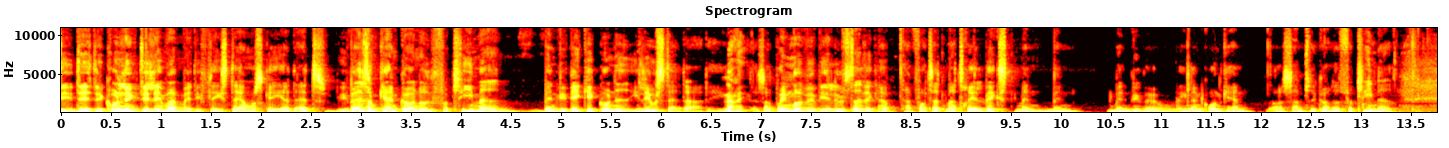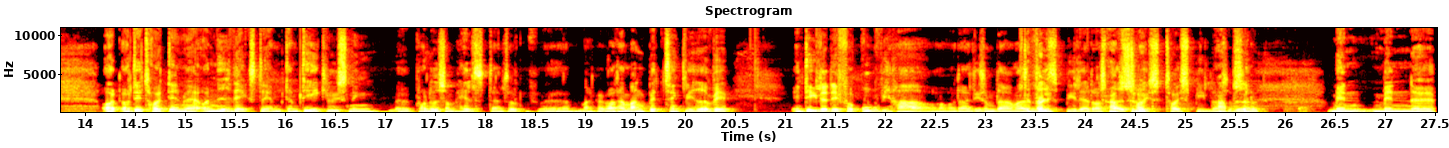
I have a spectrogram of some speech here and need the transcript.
det, det, det grundlæggende dilemma med de fleste er måske, at, at vi vil alle sammen gerne gøre noget for klimaet, men vi vil ikke gå ned i levestandard. Ikke? Nej. Altså på en måde vil vi alligevel stadigvæk have, have fortsat materiel vækst, men, men, men vi vil jo en eller anden grund gerne og samtidig gøre noget for klimaet. Og, og det tror jeg, den med at nedvækste, dem, det er ikke løsningen øh, på noget som helst. Altså, øh, man kan godt have mange betænkeligheder ved en del af det forbrug, vi har, og, og der er ligesom der er meget madspil, er der også Absolut. meget tøj, tøjspil og Absolut. så videre. Men, men, øh,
